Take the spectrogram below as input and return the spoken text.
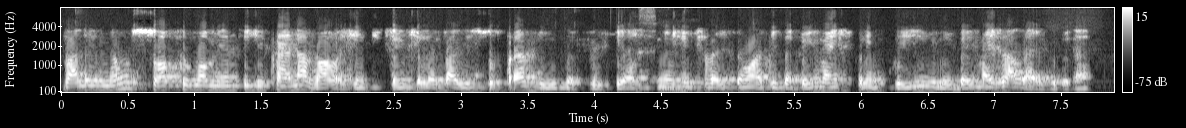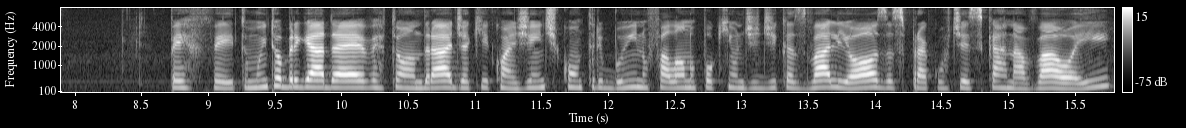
valem não só para o momento de carnaval, a gente tem que levar isso para a vida, porque assim a gente vai ter uma vida bem mais tranquila e bem mais alegre, né? Perfeito. Muito obrigada, Everton Andrade, aqui com a gente, contribuindo, falando um pouquinho de dicas valiosas para curtir esse carnaval aí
